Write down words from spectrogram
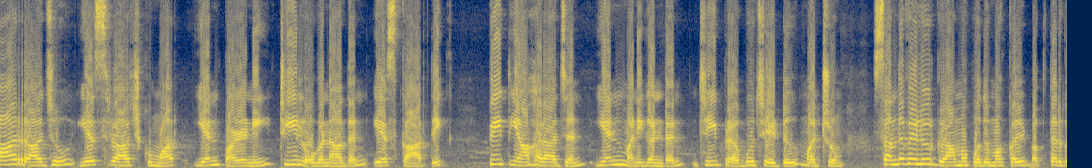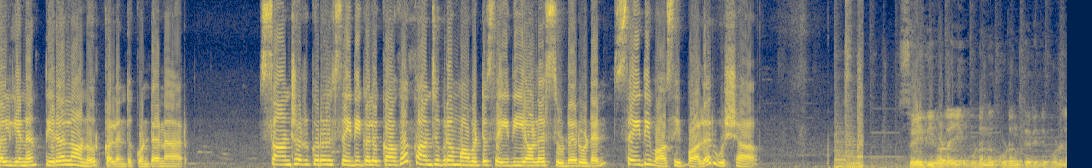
R Raju S Rajkumar N Palani T Loganathan S Karthik P Thiyagarajan N Manikandan G Prabhu Settu மற்றும் சந்தவேலூர் கிராம பொதுமக்கள் பக்தர்கள் என திரளானோர் கலந்து கொண்டனர். சான்றர் குரல் செய்திகளுக்காக காஞ்சிபுரம் மாவட்ட செய்தியாளர் சுடருடன் செய்தி வாசிப்பாளர் உஷா. செய்திகளை உடனுக்குடன் தெரிந்து கொள்ள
